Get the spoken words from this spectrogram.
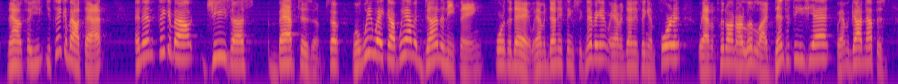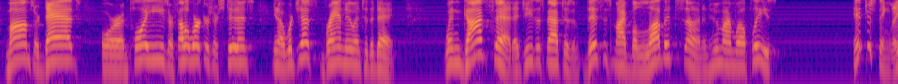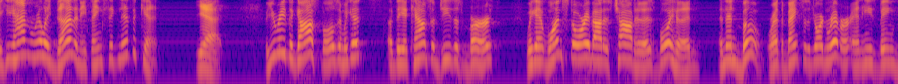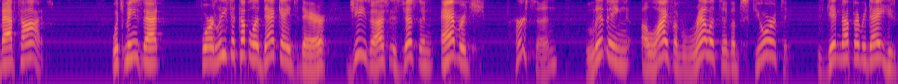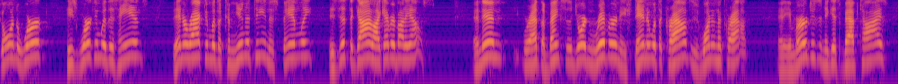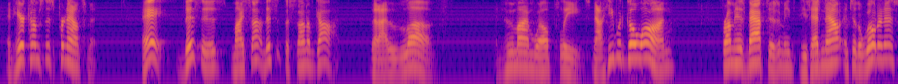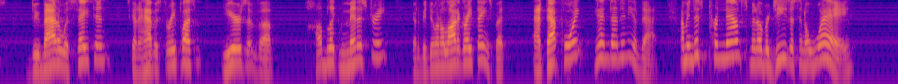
Now, so you, you think about that, and then think about Jesus baptism. So when we wake up, we haven't done anything for the day. We haven't done anything significant. We haven't done anything important. We haven't put on our little identities yet. We haven't gotten up as moms or dads or employees or fellow workers or students. You know, we're just brand new into the day. When God said at Jesus' baptism, This is my beloved Son in whom I'm well pleased, interestingly, he hadn't really done anything significant yet. You read the Gospels, and we get uh, the accounts of Jesus' birth. We get one story about his childhood, his boyhood, and then boom, we're at the banks of the Jordan River, and he's being baptized. Which means that for at least a couple of decades there, Jesus is just an average person living a life of relative obscurity. He's getting up every day, he's going to work, he's working with his hands, interacting with the community and his family. He's just a guy like everybody else. And then we're at the banks of the Jordan River and he's standing with the crowd. He's one in the crowd. And he emerges and he gets baptized. And here comes this pronouncement Hey, this is my son. This is the Son of God that I love and whom I'm well pleased. Now, he would go on from his baptism. He, he's heading out into the wilderness, do battle with Satan. He's going to have his three plus years of uh, public ministry. Going to be doing a lot of great things. But at that point, he hadn't done any of that. I mean, this pronouncement over Jesus, in a way,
